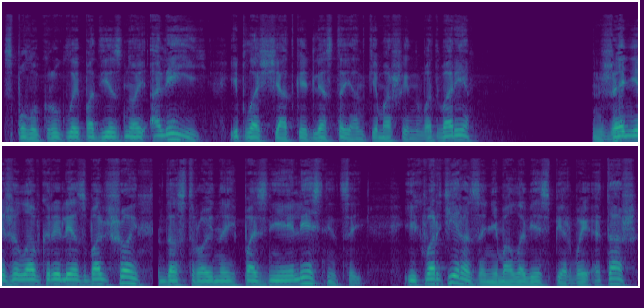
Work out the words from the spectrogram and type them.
с полукруглой подъездной аллеей и площадкой для стоянки машин во дворе. Дженни жила в крыле с большой, достроенной позднее лестницей, и квартира занимала весь первый этаж.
